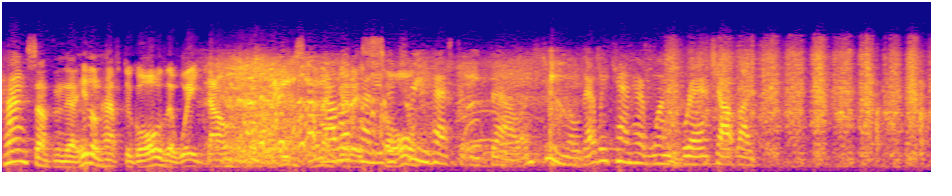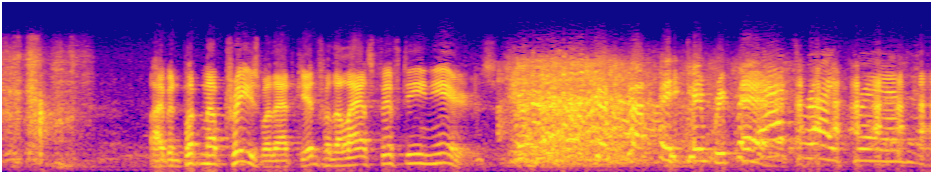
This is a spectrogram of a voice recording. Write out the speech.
hang something there. He don't have to go all the way down to the basement Now, and look, get his honey, soul. the tree has to be balanced. You know that. We can't have one branch out like... I've been putting up trees with that kid for the last 15 years. he came prepared. That's right, Fred.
